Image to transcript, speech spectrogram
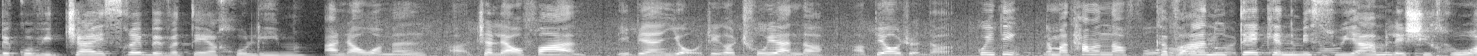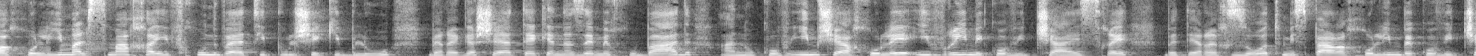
בקוביד 19 בבתי החולים. 按照我们呃诊疗方案里边有这个出院的啊标准的 קבענו תקן מסוים לשחרור החולים על סמך האבחון והטיפול שקיבלו. ברגע שהתקן הזה מכובד, אנו קובעים שהחולה עברי מקוביד-19. בדרך זאת, מספר החולים בקוביד-19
